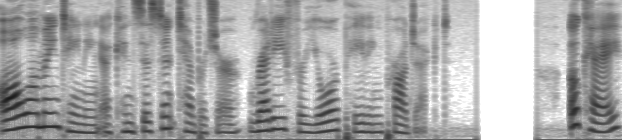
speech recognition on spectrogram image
all while maintaining a consistent temperature ready for your paving project. Okay,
